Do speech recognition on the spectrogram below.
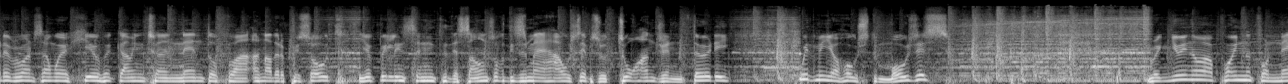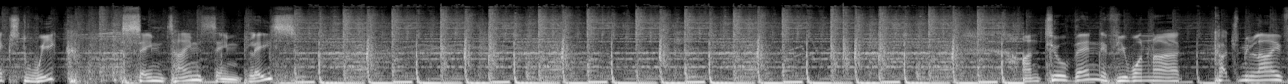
Alright, everyone, somewhere here we're coming to an end of uh, another episode. You've been listening to the sounds of This Is My House, episode 230, with me, your host, Moses. Renewing our appointment for next week, same time, same place. Until then, if you wanna catch me live,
